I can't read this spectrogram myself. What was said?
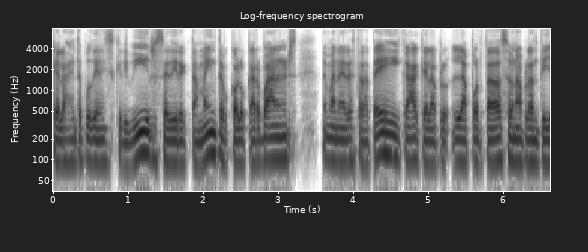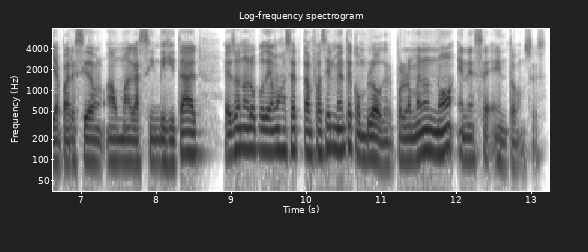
que la gente pudiera inscribirse directamente, colocar banners de manera estratégica, que la, la portada sea una plantilla parecida a un magazine digital. Eso no lo podíamos hacer tan fácilmente con Blogger, por lo menos no en ese entonces.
